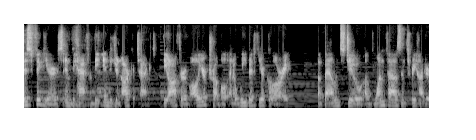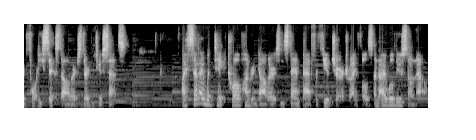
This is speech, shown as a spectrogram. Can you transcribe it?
This figures in behalf of the indigent architect, the author of all your trouble and a wee bit of your glory, a balance due of $1,346.32. I said I would take $1,200 and stand pat for future trifles, and I will do so now.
